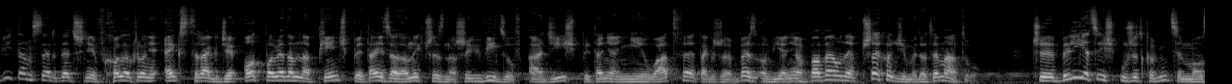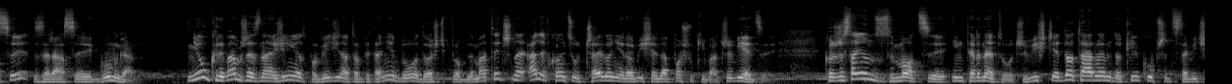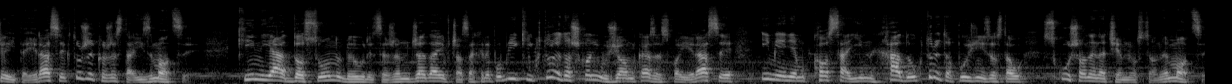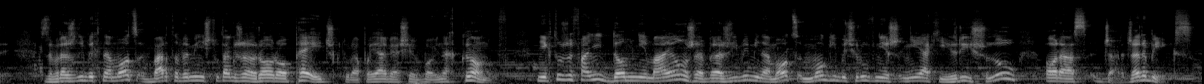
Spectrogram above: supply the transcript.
Witam serdecznie w Holokronie Extra, gdzie odpowiadam na 5 pytań zadanych przez naszych widzów, a dziś pytania niełatwe, także bez owijania w bawełnę przechodzimy do tematu. Czy byli jacyś użytkownicy Mosy z rasy Gungan? Nie ukrywam, że znalezienie odpowiedzi na to pytanie było dość problematyczne, ale w końcu czego nie robi się dla poszukiwaczy wiedzy. Korzystając z mocy internetu, oczywiście dotarłem do kilku przedstawicieli tej rasy, którzy korzystali z mocy. Kinya Dosun był rycerzem Jedi w czasach Republiki, który doszkolił ziomka ze swojej rasy imieniem Kosain Hadu, który to później został skuszony na ciemną stronę mocy. Z wrażliwych na moc warto wymienić tu także Roro Page, która pojawia się w Wojnach Klonów. Niektórzy fani domniemają, że wrażliwymi na moc mogli być również niejaki Rish Lu oraz Jar Jar Binks.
